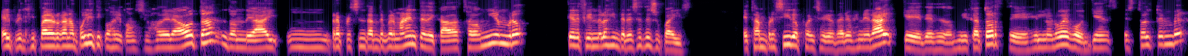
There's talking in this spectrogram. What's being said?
el principal órgano político es el Consejo de la OTAN, donde hay un representante permanente de cada Estado miembro que defiende los intereses de su país. Están presididos por el secretario general, que desde 2014 es el noruego Jens Stoltenberg,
